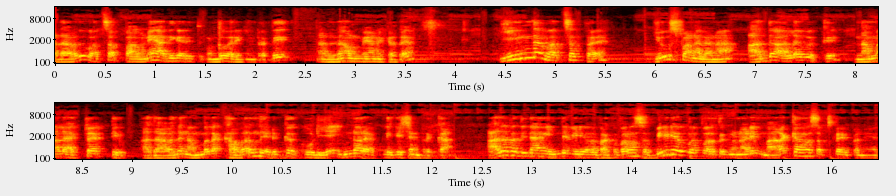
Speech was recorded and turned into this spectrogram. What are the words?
அதாவது வாட்ஸ்அப் பாவனை அதிகரித்து கொண்டு வருகின்றது. அதுதான் உண்மையான கதை. இந்த வாட்ஸ்அப்பை யூஸ் பண்ணலைன்னா அது அளவுக்கு நம்மள அட்ராக்டிவ் அதாவது நம்மள கவர்ந்து எடுக்கக்கூடிய இன்னொரு அப்ளிகேஷன் இருக்கா? அதை பத்தி தாங்க இந்த வீடியோல பார்க்க போறோம். ஸோ வீடியோக்குள்ள போறதுக்கு முன்னாடி மறக்காம சப்ஸ்கிரைப் பண்ணுங்க.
